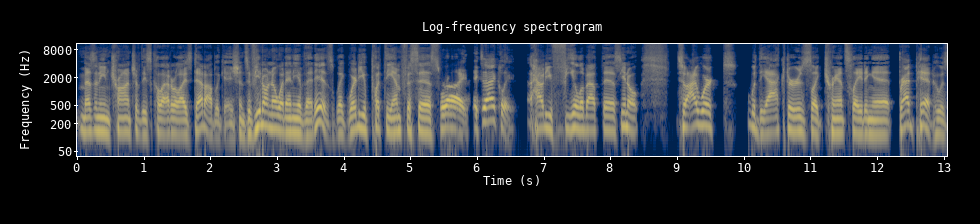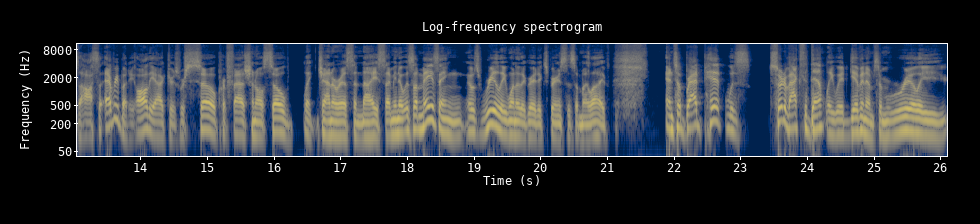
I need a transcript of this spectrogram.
mezzanine tranche of these collateralized debt obligations, if you don't know what any of that is, like where do you put the emphasis? Right, exactly. How do you feel about this? You know, so I worked with the actors like translating it. Brad Pitt, who was awesome, everybody, all the actors were so professional, so like generous and nice. I mean, it was amazing. It was really one of the great experiences of my life. And so Brad Pitt was sort of accidentally, we had given him some really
